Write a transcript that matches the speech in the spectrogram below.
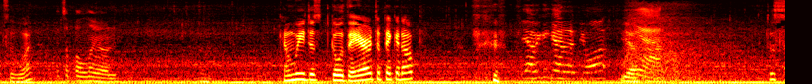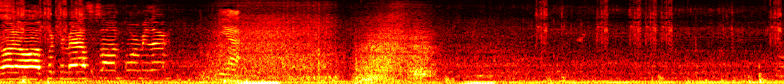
It's a what? It's a balloon. Can we just go there to pick it up? yeah, we can get it if you want. Yeah. yeah. Just want to uh, put your masks on for me there? Yeah. Oh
